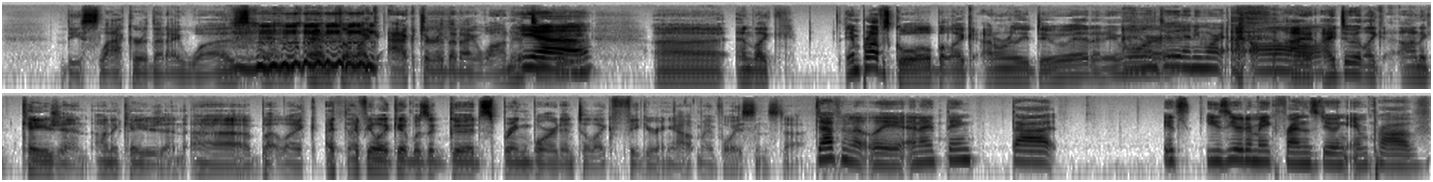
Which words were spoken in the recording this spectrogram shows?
the slacker that I was and, and the like actor that I wanted Yeah. to be. Uh, and like improv's cool, but like I don't really do it I anymore. don't do it anymore at all. I, I do it like on occasion, on occasion. Uh, but like I, I feel like it was a good springboard into like figuring out my voice and stuff. Definitely. And I think that it's easier to make friends doing improv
